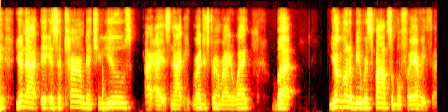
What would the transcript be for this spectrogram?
you're not it's a term that you use I, I, it's not registering right away but you're going to be responsible for everything.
